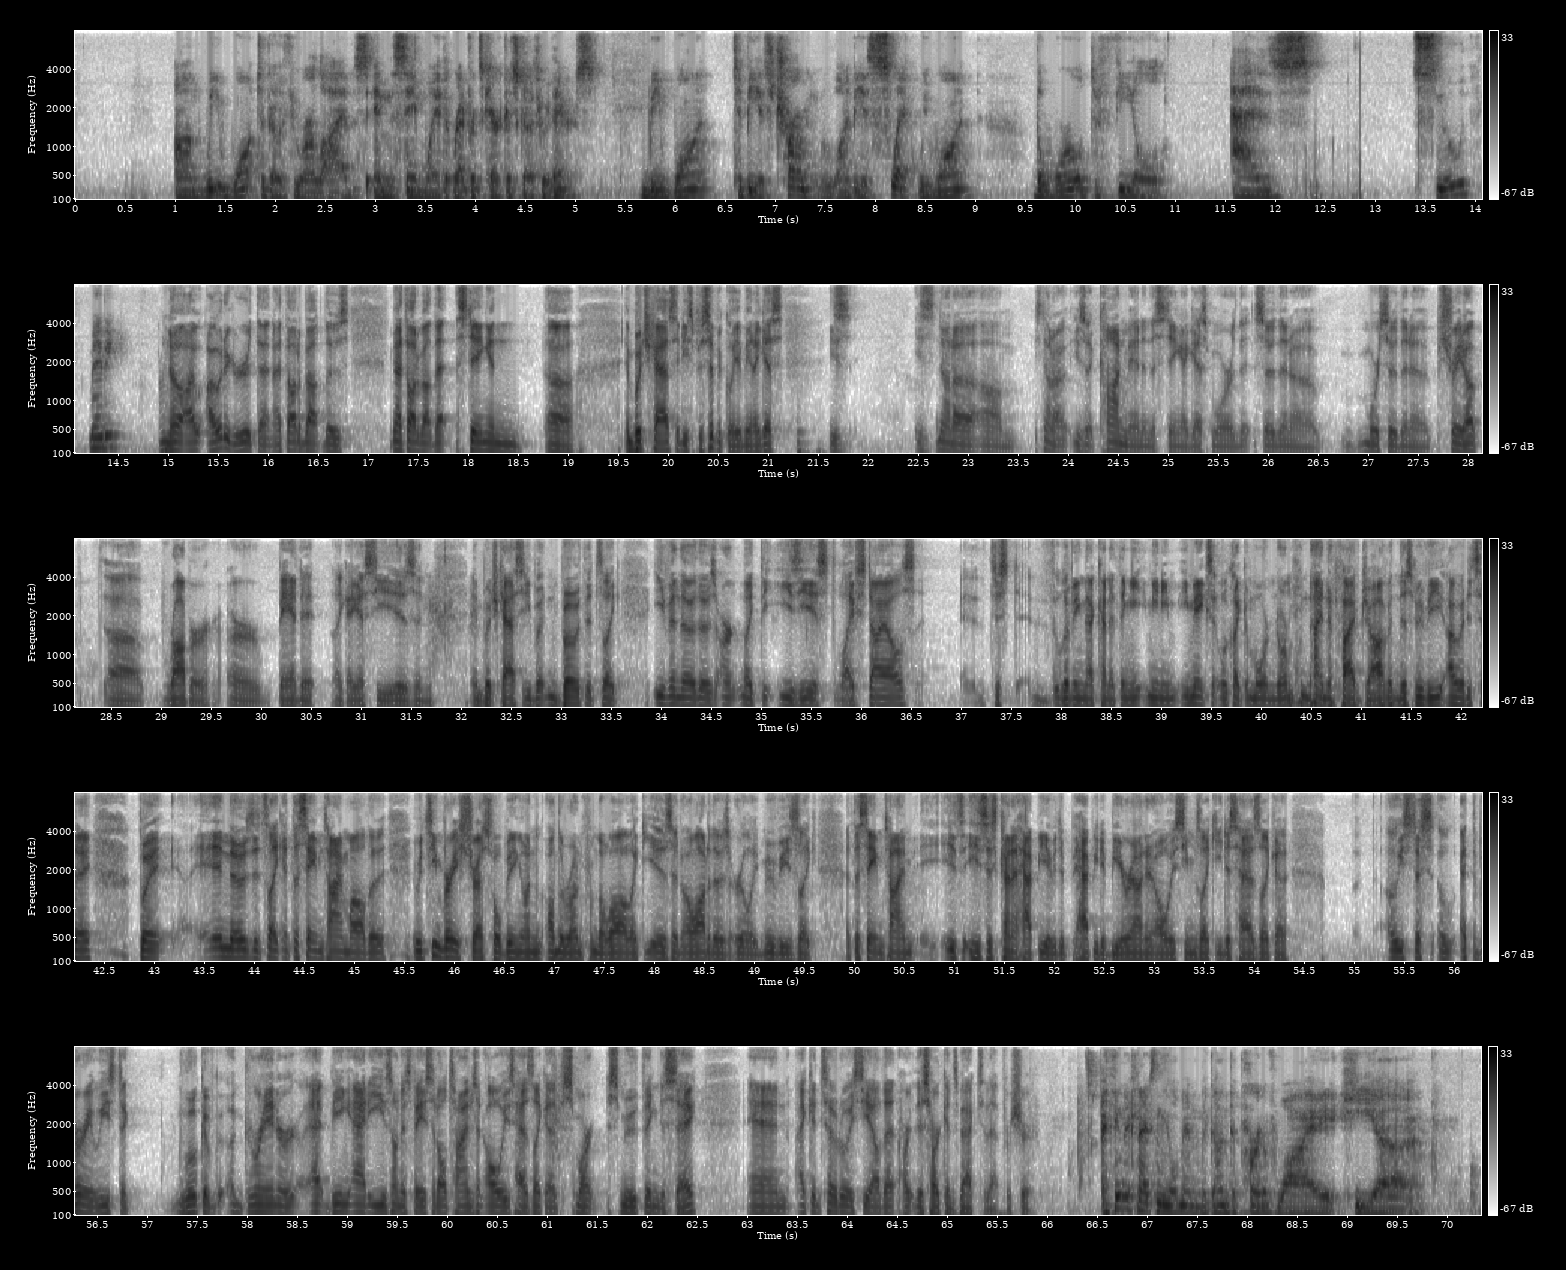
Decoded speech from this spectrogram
Um, we want to go through our lives in the same way that Redford's characters go through theirs. We want to be as charming. We want to be as slick. We want the world to feel as smooth, maybe. No, I, I would agree with that. And I thought about those. I mean, I thought about that Sting in uh, and Butch Cassidy specifically. I mean, I guess he's he's not a um, he's not a he's a con man in this thing, I guess more th- so than a more so than a straight up uh, robber or bandit. Like I guess he is in in Butch Cassidy, but in both, it's like even though those aren't like the easiest lifestyles. Just living that kind of thing. He, I mean, he, he makes it look like a more normal nine to five job in this movie, I would say. But in those, it's like at the same time, while the it would seem very stressful being on on the run from the law, like he is in a lot of those early movies. Like at the same time, he's, he's just kind of happy to, happy to be around. It always seems like he just has like a at least a, at the very least a look of a grin or at being at ease on his face at all times, and always has like a smart, smooth thing to say. And I can totally see how that this harkens back to that for sure. I think that connects in the old man and the gun to part of why he uh,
